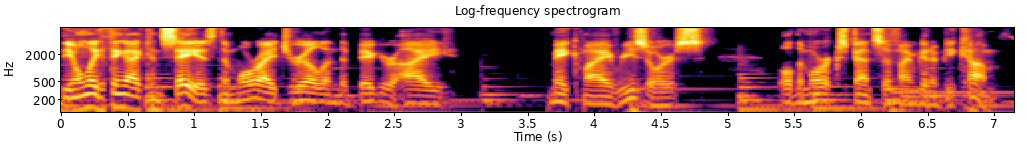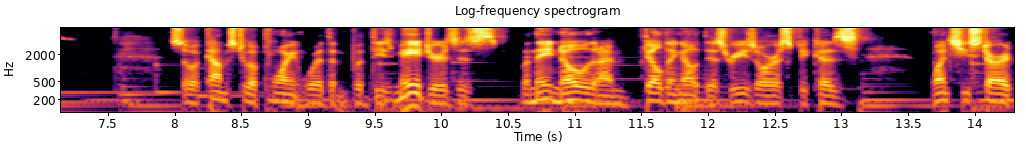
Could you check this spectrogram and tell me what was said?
the only thing I can say is the more I drill and the bigger I make my resource, well, the more expensive I'm going to become. So it comes to a point where the with these majors is when they know that I'm building out this resource because once you start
